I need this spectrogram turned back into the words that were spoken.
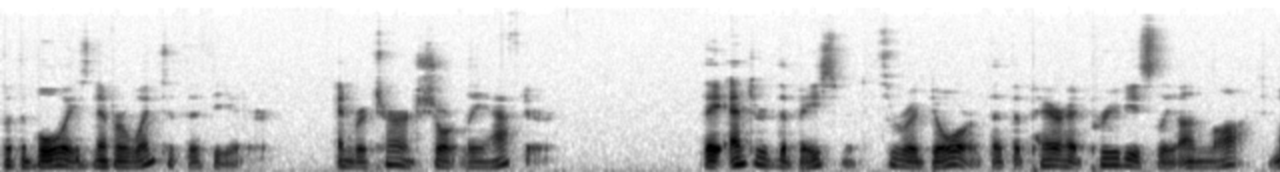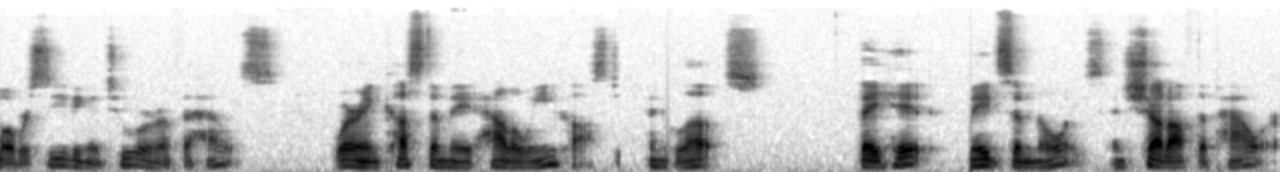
But the boys never went to the theater, and returned shortly after. They entered the basement through a door that the pair had previously unlocked while receiving a tour of the house, wearing custom made Halloween costumes and gloves. They hid, made some noise, and shut off the power.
